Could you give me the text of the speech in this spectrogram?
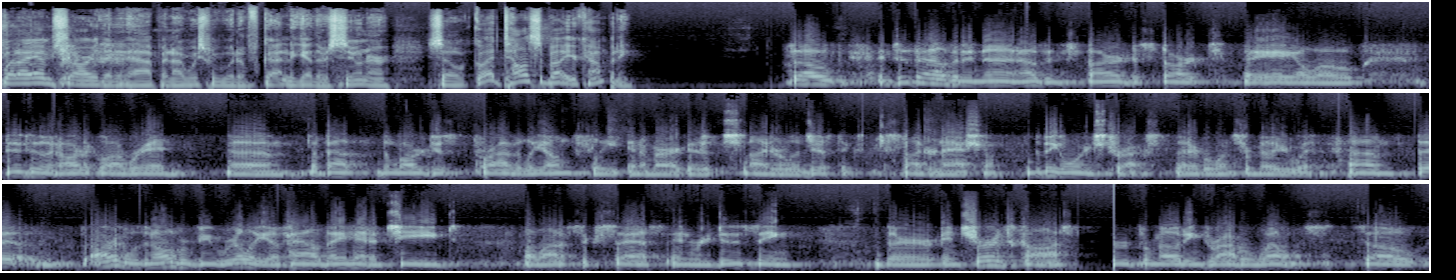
but I am sorry that it happened. I wish we would have gotten together sooner. So go ahead, tell us about your company. So in 2009, I was inspired to start AAOO due to an article I read um, about the largest privately owned fleet in America, Schneider Logistics, Schneider National, the big orange trucks that everyone's familiar with. Um, the, the article was an overview, really, of how they had achieved a lot of success in reducing their insurance costs through promoting driver wellness. So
